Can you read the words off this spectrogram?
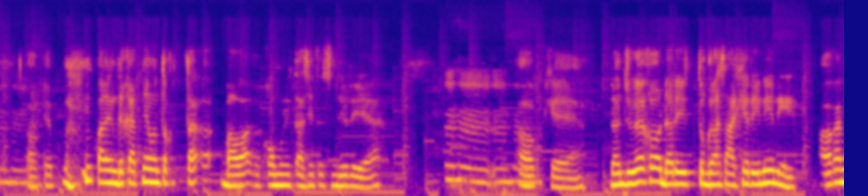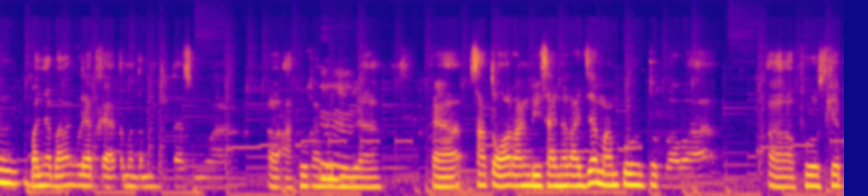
mm-hmm. oke okay. paling dekatnya untuk bawa ke komunitas itu sendiri ya mm-hmm, mm-hmm. oke okay. dan juga kalau dari tugas akhir ini nih aku kan banyak banget lihat kayak teman-teman kita semua uh, aku kamu mm-hmm. juga kayak satu orang desainer aja mampu untuk bawa uh, fullscape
